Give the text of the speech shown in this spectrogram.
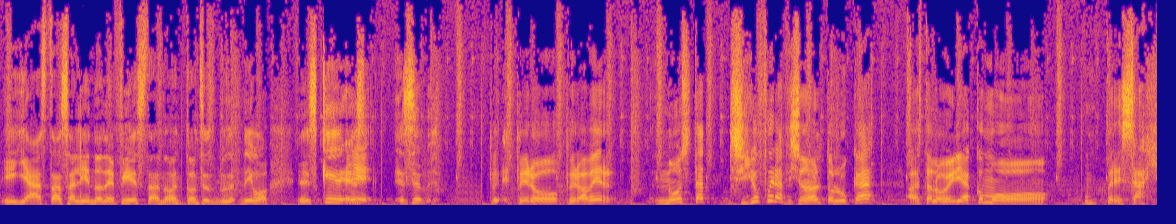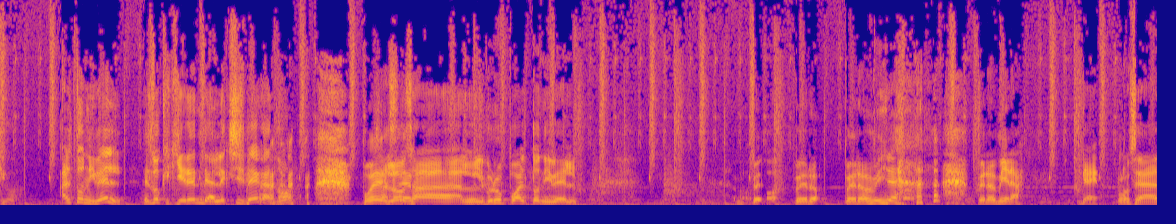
y ya está saliendo de fiesta, ¿no? Entonces, pues, digo, es que Oye, es- es- Pe- Pero, pero a ver, no está. Si yo fuera aficionado al Toluca, hasta lo vería como un presagio. Alto nivel. Es lo que quieren de Alexis Vega, ¿no? Saludos ser. al grupo alto nivel. Pe- pero, pero mira, pero mira. O sea,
